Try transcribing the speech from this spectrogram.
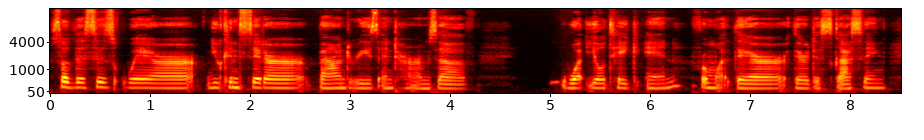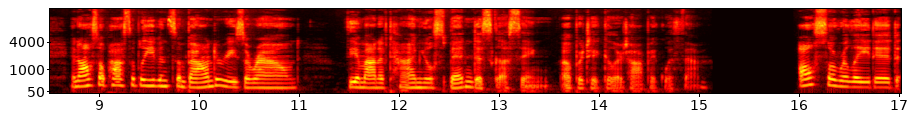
So this is where you consider boundaries in terms of what you'll take in from what they're they're discussing and also possibly even some boundaries around the amount of time you'll spend discussing a particular topic with them. Also related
